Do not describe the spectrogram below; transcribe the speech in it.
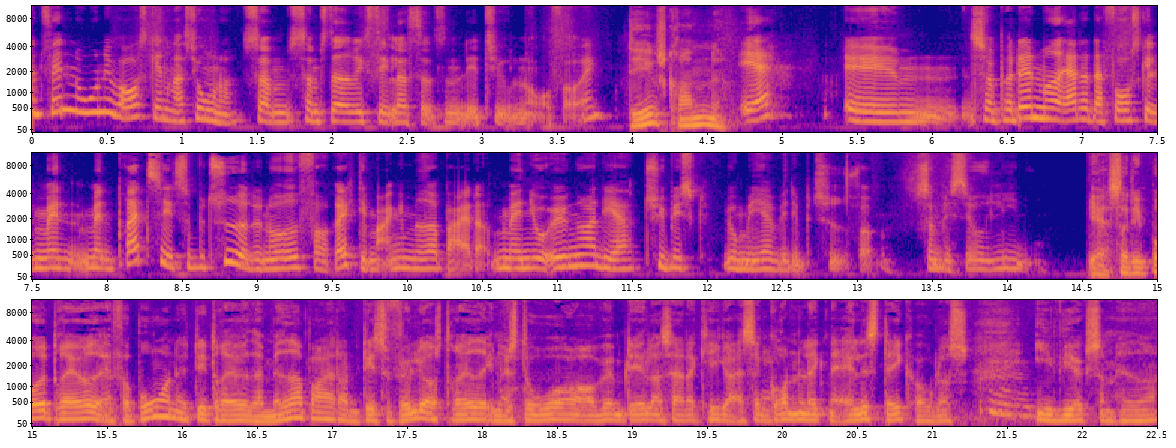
man finde nogen i vores generationer, som, som stadigvæk stiller sig sådan lidt tvivl overfor. Ikke? Det er jo skræmmende. Ja, Øhm, så på den måde er der der forskel, men, men bredt set så betyder det noget for rigtig mange medarbejdere, men jo yngre de er, typisk jo mere vil det betyde for dem, som det ser ud lige nu. Ja, så det er både drevet af forbrugerne, det er drevet af medarbejderne, det er selvfølgelig også drevet af investorer og hvem det ellers er, der kigger. Altså grundlæggende alle stakeholders mm. i virksomheder.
